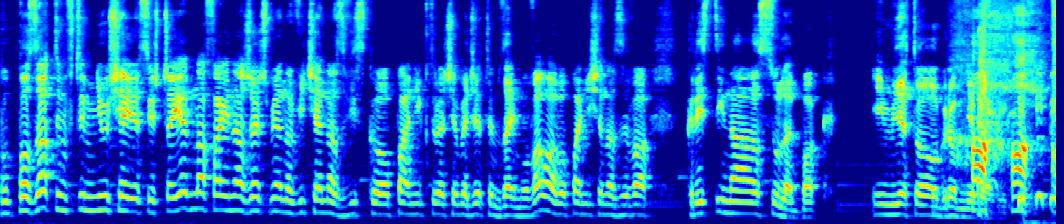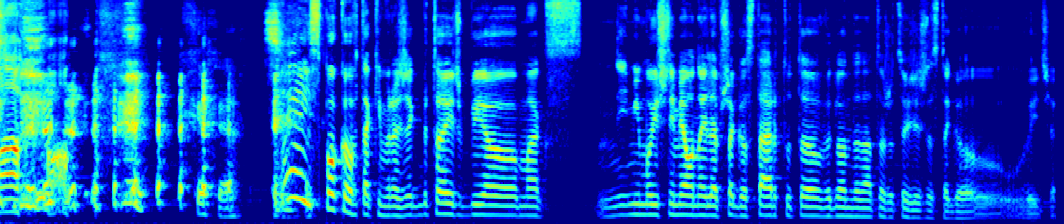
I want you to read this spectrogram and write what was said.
po, poza tym w tym newsie jest jeszcze jedna fajna rzecz, mianowicie nazwisko pani, która się będzie tym zajmowała, bo pani się nazywa Christina Sulebak. I mnie to ogromnie bawi. Ej, spoko w takim razie, jakby to HBO Max, mimo iż nie miało najlepszego startu, to wygląda na to, że coś jeszcze z tego wyjdzie.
